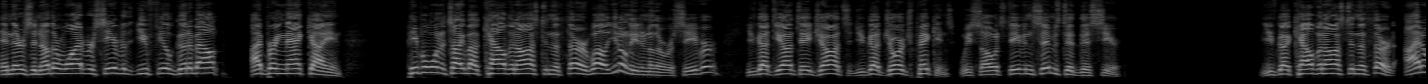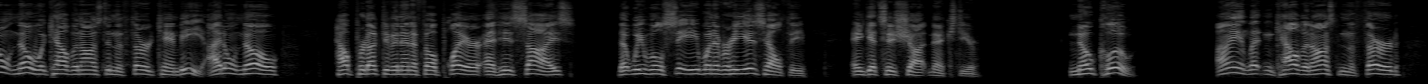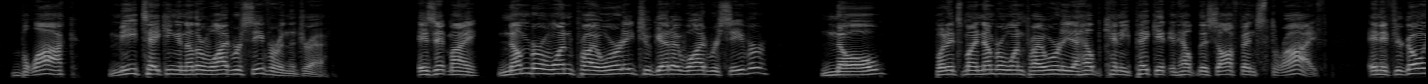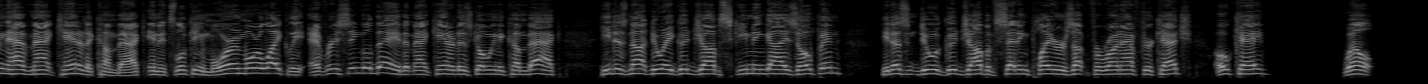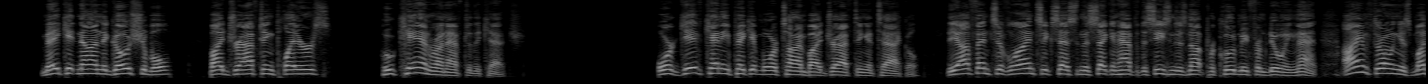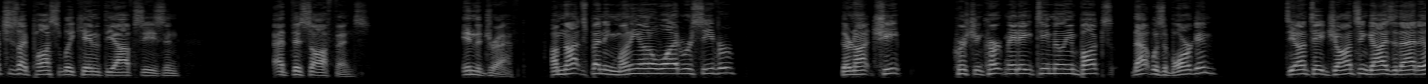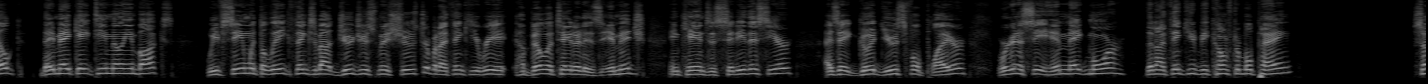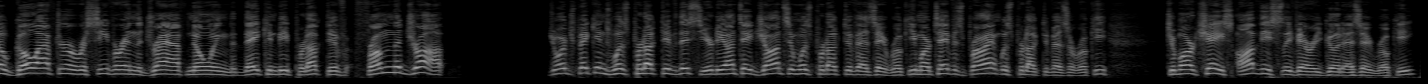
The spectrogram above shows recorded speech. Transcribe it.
and there's another wide receiver that you feel good about, I bring that guy in. People want to talk about Calvin Austin the third. Well, you don't need another receiver. You've got Diontae Johnson. You've got George Pickens. We saw what Steven Sims did this year. You've got Calvin Austin third. I don't know what Calvin Austin third can be. I don't know how productive an NFL player at his size that we will see whenever he is healthy and gets his shot next year. No clue. I ain't letting Calvin Austin third block me taking another wide receiver in the draft. Is it my number one priority to get a wide receiver? No, but it's my number one priority to help Kenny Pickett and help this offense thrive. And if you're going to have Matt Canada come back, and it's looking more and more likely every single day that Matt Canada is going to come back, he does not do a good job scheming guys open. He doesn't do a good job of setting players up for run after catch. Okay, well, make it non negotiable by drafting players who can run after the catch. Or give Kenny Pickett more time by drafting a tackle. The offensive line success in the second half of the season does not preclude me from doing that. I am throwing as much as I possibly can at the offseason at this offense in the draft. I'm not spending money on a wide receiver. They're not cheap. Christian Kirk made 18 million bucks. That was a bargain. Diontae Johnson, guys of that ilk, they make 18 million bucks. We've seen what the league thinks about Juju Smith Schuster, but I think he rehabilitated his image in Kansas City this year as a good, useful player. We're going to see him make more than I think you'd be comfortable paying. So go after a receiver in the draft knowing that they can be productive from the drop George Pickens was productive this year. Diontae Johnson was productive as a rookie. Martavis Bryant was productive as a rookie. Ja'Marr Chase, obviously very good as a rookie.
